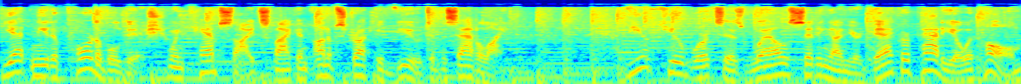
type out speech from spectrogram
yet need a portable dish when campsites lack an unobstructed view to the satellite. VuQube works as well sitting on your deck or patio at home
